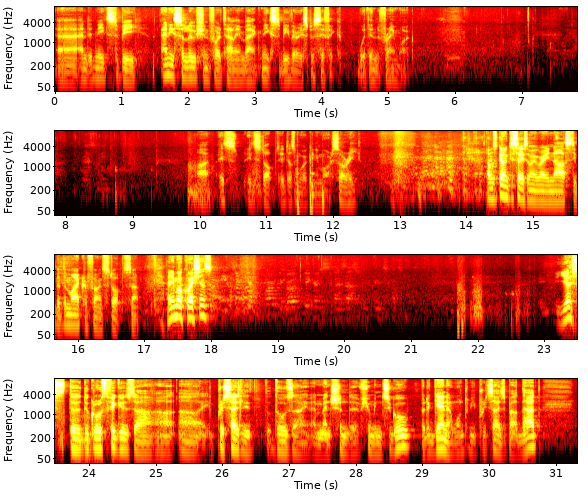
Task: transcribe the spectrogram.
uh, and it needs to be, any solution for Italian bank needs to be very specific within the framework. Uh, it's, it stopped, it doesn't work anymore, sorry. I was going to say something very nasty, but the microphone stopped, so. Any more questions? Yes, the, the growth figures are, are, are precisely th those I, I mentioned a few minutes ago. But again, I want to be precise about that.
